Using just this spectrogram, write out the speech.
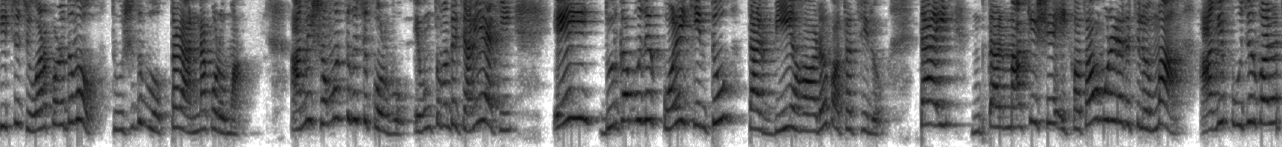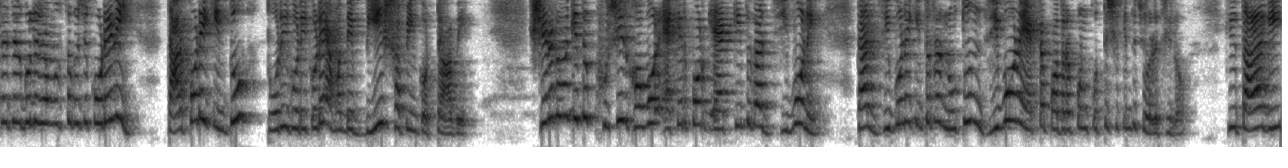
কিছু জোগাড় করে দেবো। তুমি শুধু ভোগটা রান্না করো, মা। আমি সমস্ত কিছু করব এবং তোমাদের জানিয়ে রাখি, এই দুর্গাপুজোর পরেই কিন্তু তার বিয়ে হওয়ারও কথা ছিল। তাই তার মাকে সে এই কথাও বলে রেখেছিল, মা, আগে পুজোর বাজার টাজারগুলো সমস্ত কিছু করে নি। তারপরেই কিন্তু তড়িঘড়ি করে আমাদের বিয়ের শপিং করতে হবে। সেরকমই কিন্তু খুশির খবর একের পর এক কিন্তু তার জীবনে। তার জীবনে কিন্তু একটা নতুন জীবনে একটা পদার্পণ করতে সে কিন্তু চলেছিল। কিন্তু তার আগেই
